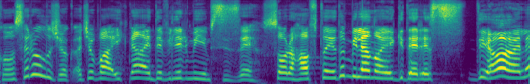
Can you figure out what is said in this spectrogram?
konser olacak. Acaba ikna edebilir miyim sizi? Sonra haftaya da Milano'ya gideriz diyor öyle.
